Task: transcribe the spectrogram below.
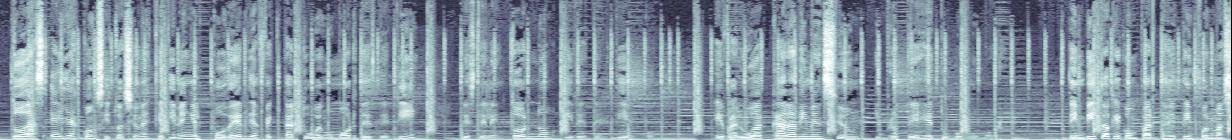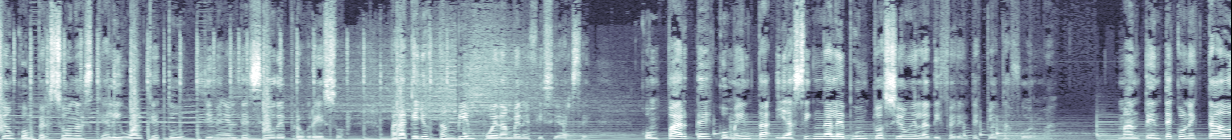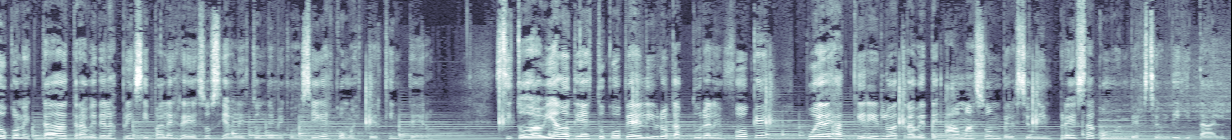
todas ellas con situaciones que tienen el poder de afectar tu buen humor desde ti, desde el entorno y desde el tiempo. Evalúa cada dimensión y protege tu buen humor. Te invito a que compartas esta información con personas que al igual que tú tienen el deseo de progreso para que ellos también puedan beneficiarse. Comparte, comenta y asignale puntuación en las diferentes plataformas. Mantente conectado o conectada a través de las principales redes sociales donde me consigues como Esther Quintero. Si todavía no tienes tu copia del libro Captura el Enfoque, puedes adquirirlo a través de Amazon versión impresa como en versión digital.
